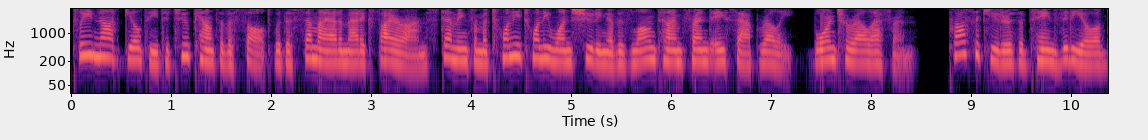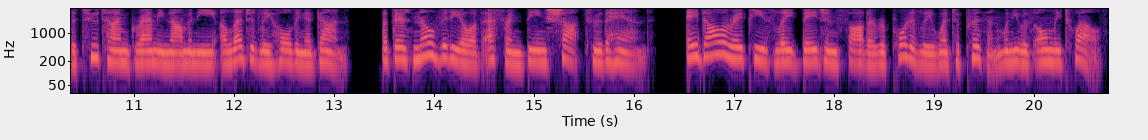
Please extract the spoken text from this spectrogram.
plead not guilty to two counts of assault with a semi-automatic firearm stemming from a 2021 shooting of his longtime friend ASAP Rocky, born Terell Ephron. Prosecutors obtained video of the two-time Grammy nominee allegedly holding a gun, but there's no video of Ephron being shot through the hand. A dollar AP's late Bajan father reportedly went to prison when he was only 12,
